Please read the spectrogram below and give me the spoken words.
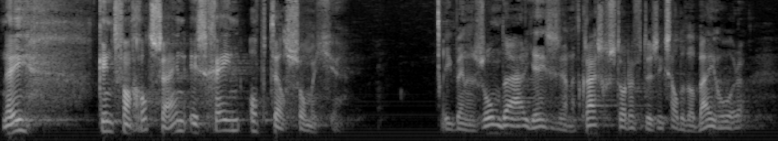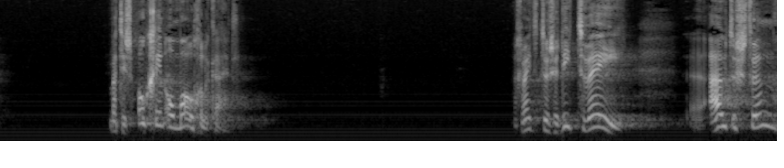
Nee, kind van God zijn is geen optelsommetje. Ik ben een zondaar, Jezus is aan het kruis gestorven, dus ik zal er wel bij horen. Maar het is ook geen onmogelijkheid. Tussen die twee eh, uitersten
